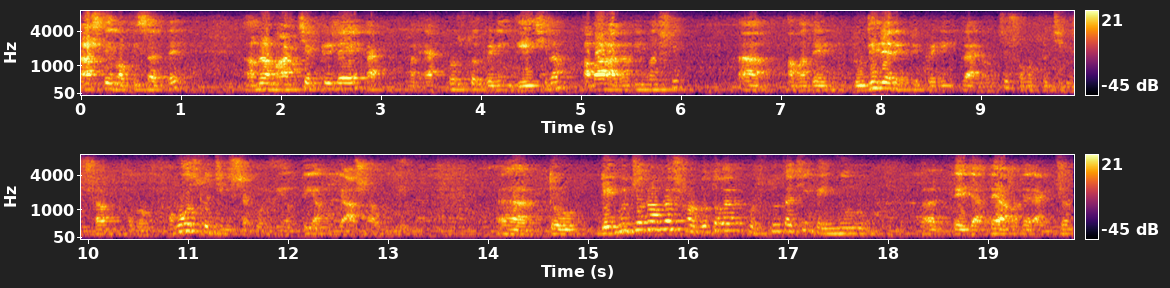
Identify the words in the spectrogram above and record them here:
নার্সিং অফিসারদের আমরা মার্চ এপ্রিলে এক মানে এক প্রস্ত ট্রেনিং দিয়েছিলাম। আবার আগামী মাসে আমাদের দুদিনের একটি ট্রেনিং প্ল্যান হচ্ছে সমস্ত চিকিৎসক এবং সমস্ত চিকিৎসা কর্মী অব্দি আমাকে আসা অব্দি তো ডেঙ্গুর জন্য আমরা সর্বতভাবে প্রস্তুত আছি। ডেঙ্গু যাতে আমাদের একজন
